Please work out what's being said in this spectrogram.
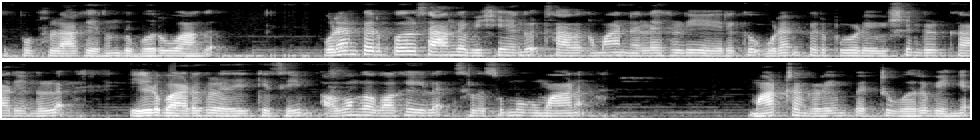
சப்போர்ட்ஃபுல்லாக இருந்து வருவாங்க. உடன்பிறப்புகள் சார்ந்த விஷயங்கள் சாதகமான நிலைகளே இருக்குது உடன்பிறப்புகளுடைய விஷயங்கள் காரியங்களில் ஈடுபாடுகள் அதிகரிக்க செய்யும். அவங்க வகையில் சில சுமூகமான மாற்றங்களையும் பெற்று வருவீங்க.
